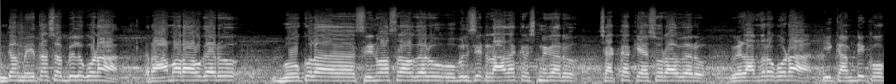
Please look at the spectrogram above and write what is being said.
ఇంకా మిగతా సభ్యులు కూడా రామారావు గారు గోకుల శ్రీనివాసరావు గారు ఓబులిశెట్టి రాధాకృష్ణ గారు చెక్క కేశవరావు గారు వీళ్ళందరూ కూడా ఈ కమిటీ కో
